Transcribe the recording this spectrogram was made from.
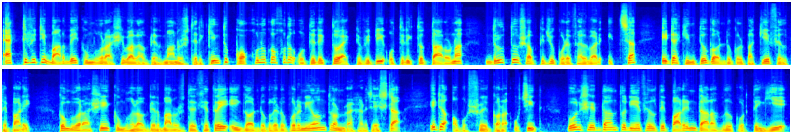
অ্যাক্টিভিটি বাড়বে কুম্ভ রাশি বা লগ্নের মানুষদের। কিন্তু কখনো কখনো অতিরিক্ত অ্যাক্টিভিটি অতিরিক্ত তাড়না দ্রুত সব কিছু করে ফেলবার ইচ্ছা, এটা কিন্তু গণ্ডগোল পাকিয়ে ফেলতে পারে। কুম্ভ রাশি, কুম্ভ লগ্নের মানুষদের ক্ষেত্রে এই গণ্ডগোলের উপরে নিয়ন্ত্রণ রাখার চেষ্টা, এটা অবশ্যই করা উচিত। ভুল সিদ্ধান্ত নিয়ে ফেলতে পারেন তাড়াহুড়ো করতে গিয়ে।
